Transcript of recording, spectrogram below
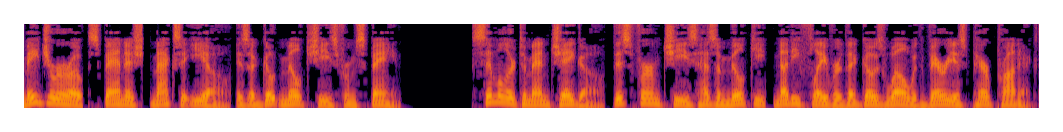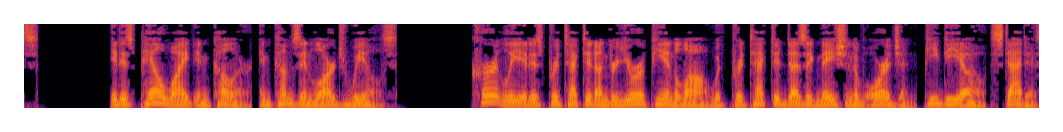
Majorero Spanish, Maxa is a goat milk cheese from Spain. Similar to Manchego, this firm cheese has a milky, nutty flavor that goes well with various pear products. It is pale white in color, and comes in large wheels. Currently it is protected under European law with Protected Designation of Origin status.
